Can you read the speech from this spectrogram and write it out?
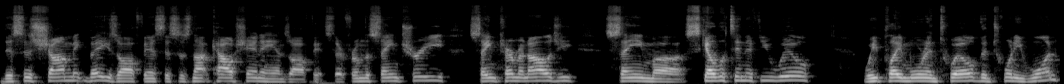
This is Sean McVay's offense. This is not Kyle Shanahan's offense. They're from the same tree, same terminology, same uh, skeleton, if you will. We play more in 12 than 21.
